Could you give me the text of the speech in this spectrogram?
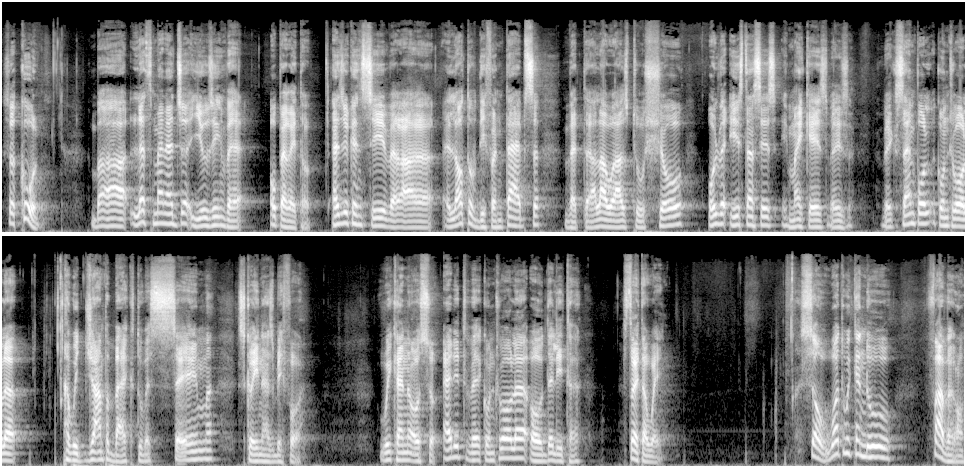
so cool. But let's manage using the operator. As you can see, there are a lot of different tabs that allow us to show all the instances. In my case, there is the example controller. we jump back to the same screen as before. We can also edit the controller or delete straight away. So what we can do further on?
